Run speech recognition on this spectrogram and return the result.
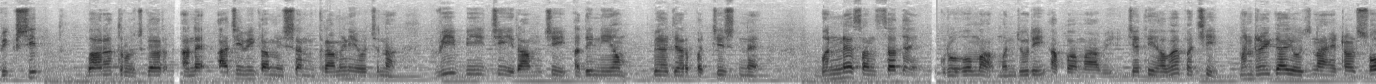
વિકસિત ભારત રોજગાર અને આજીવિકા મિશન ગ્રામીણ યોજના વીબીજી રામજી અધિનિયમ બે હજાર પચીસને બંને સંસદે ગૃહોમાં મંજૂરી આપવામાં આવી. જેથી હવે પછી મનરેગા યોજના હેઠળ સો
